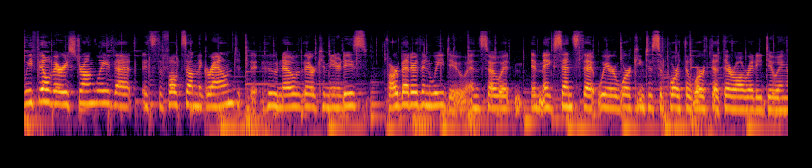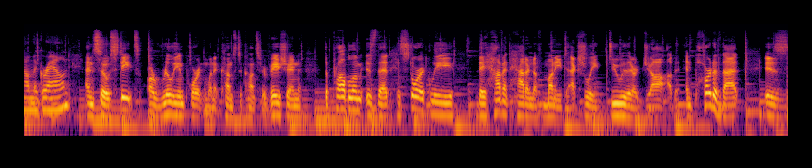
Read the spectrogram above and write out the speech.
We feel very strongly that it's the folks on the ground who know their communities far better than we do. And so it, it makes sense that we're working to support the work that they're already doing on the ground. And so states are really important when it comes to conservation. The problem is that historically, they haven't had enough money to actually do their job. And part of that is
